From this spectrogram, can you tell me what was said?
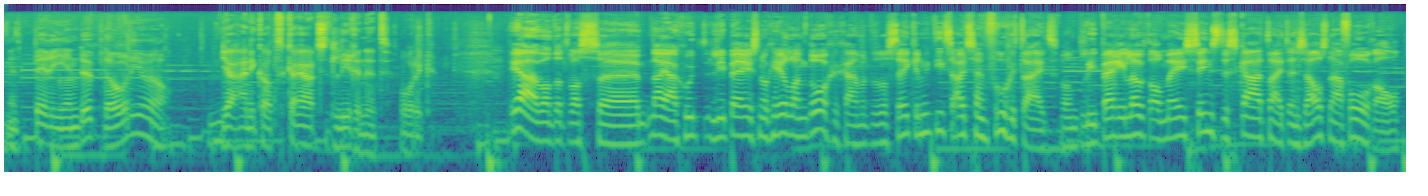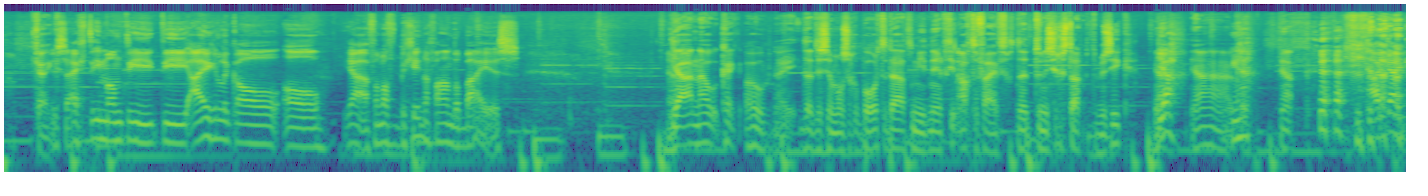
Met Perry en Dub, dat hoorde je wel. Ja, en ik had keihard zitten liggen net, hoor ik. Ja, want dat was... eh, nou ja, goed, Lee Perry is nog heel lang doorgegaan. Maar dat was zeker niet iets uit zijn vroege tijd. Want Lee Perry loopt al mee sinds de ska-tijd en zelfs daarvoor al. Kijk, Is echt iemand die, die eigenlijk al, al ja, vanaf het begin af aan erbij is. ja. nou, kijk, oh nee, dat is helemaal zijn geboortedatum, niet 1958. Toen is hij gestart met de muziek. Ja. Ja, oké. Ja. Ah, kijk,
